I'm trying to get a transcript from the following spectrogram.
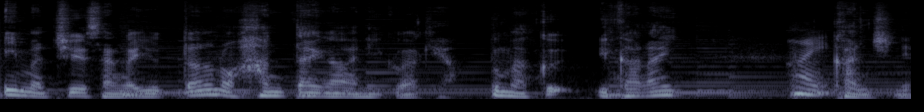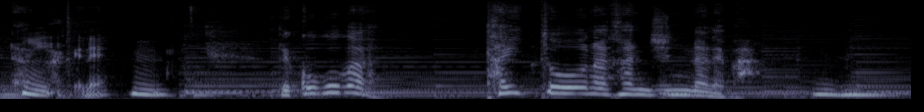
今、千恵さんが言ったのの反対側に行くわけよ。うまくいかないはい。感じになるわけね。うんで、ここが対等な感じになれば、うん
